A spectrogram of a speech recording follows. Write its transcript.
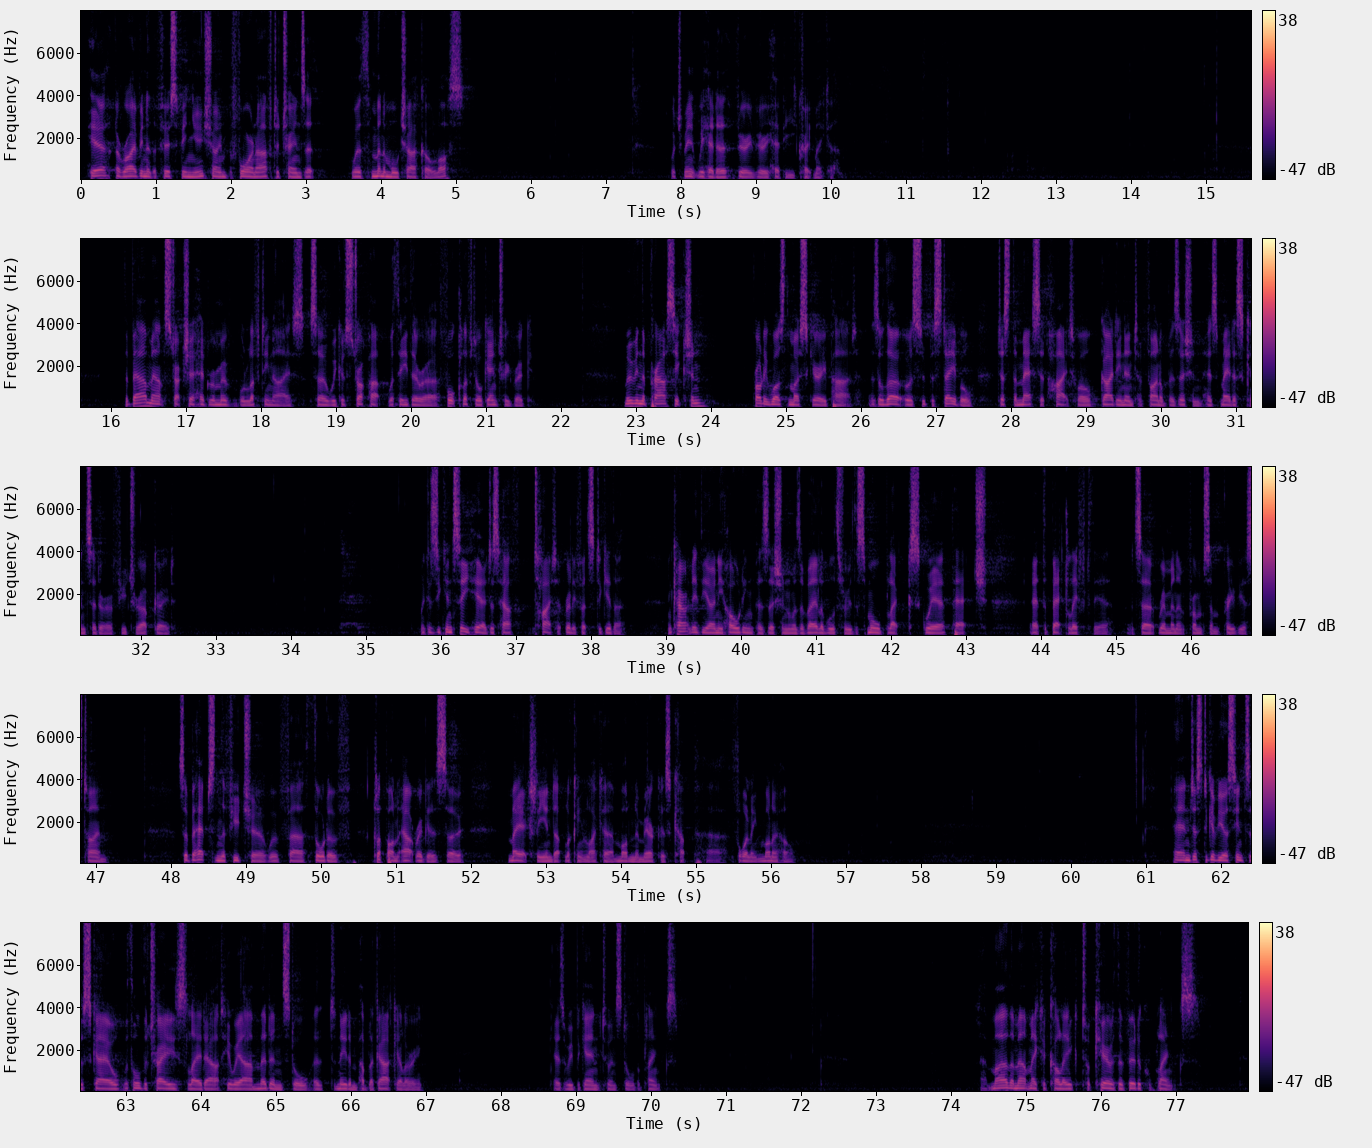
Here, arriving at the first venue, showing before and after transit, with minimal charcoal loss, which meant we had a very, very happy crate maker. The bow mount structure had removable lifting eyes, so we could strop up with either a forklift or gantry rig. Moving the prow section probably was the most scary part, as although it was super stable, just the mass at height while guiding into final position has made us consider a future upgrade. because you can see here just how tight it really fits together. And currently the only holding position was available through the small black square patch at the back left there. It's a remnant from some previous time. So perhaps in the future we've uh, thought of clip-on outriggers, so may actually end up looking like a modern America's Cup uh, foiling monohull. And just to give you a sense of scale, with all the trays laid out, here we are mid-install at Dunedin Public Art Gallery as we began to install the planks. Uh, my other Mountmaker colleague took care of the vertical planks.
